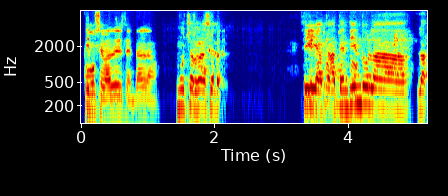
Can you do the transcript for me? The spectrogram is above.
cómo se va a deslindar. Muchas gracias. Sí, atendiendo la, la,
